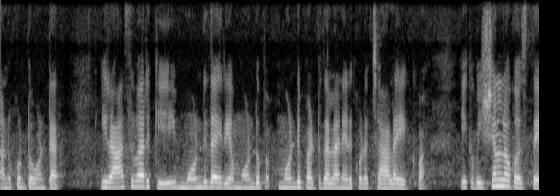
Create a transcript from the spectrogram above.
అనుకుంటూ ఉంటారు. ఈ రాశి వారికి మొండి ధైర్యం మొండు మొండి పట్టుదల అనేది కూడా చాలా ఎక్కువ. ఇక విషయంలోకి వస్తే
